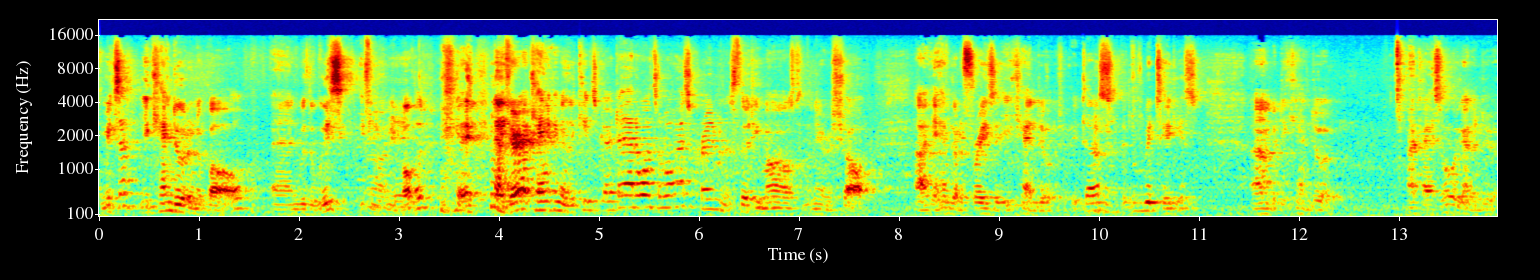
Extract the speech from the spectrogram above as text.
a mixer. You can do it in a bowl and with a whisk if you Oh, can be yeah. bothered. Now, if you're out camping and the kids go, Dad, I want some ice cream, and it's 30 miles to the nearest shop, uh, you haven't got a freezer, you can do it. It does a little bit tedious, um, but you can do it. Okay, so what we're going to do.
